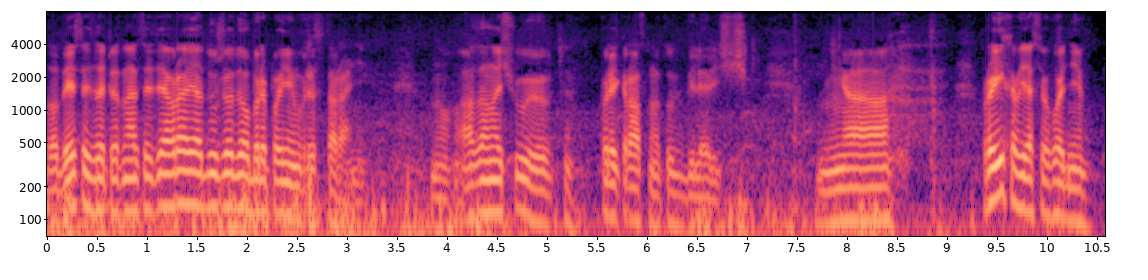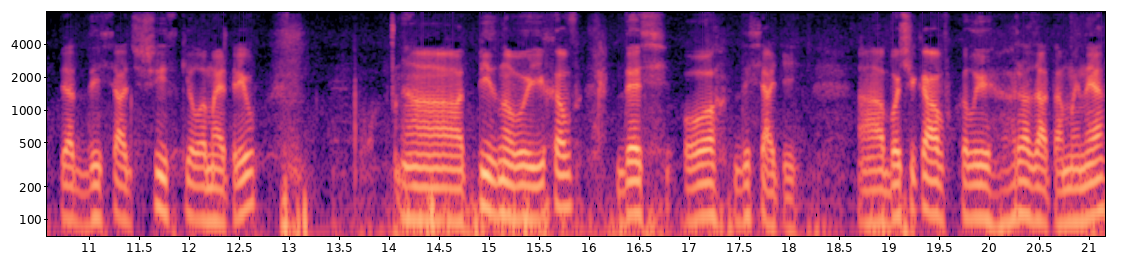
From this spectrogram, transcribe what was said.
За 10 за 15 євро я дуже добре поїм в ресторані. Ну, а заночую прекрасно тут біля річечки. Проїхав я сьогодні 56 кілометрів. Пізно виїхав десь о 10 а, бо чекав, коли гроза там мине.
